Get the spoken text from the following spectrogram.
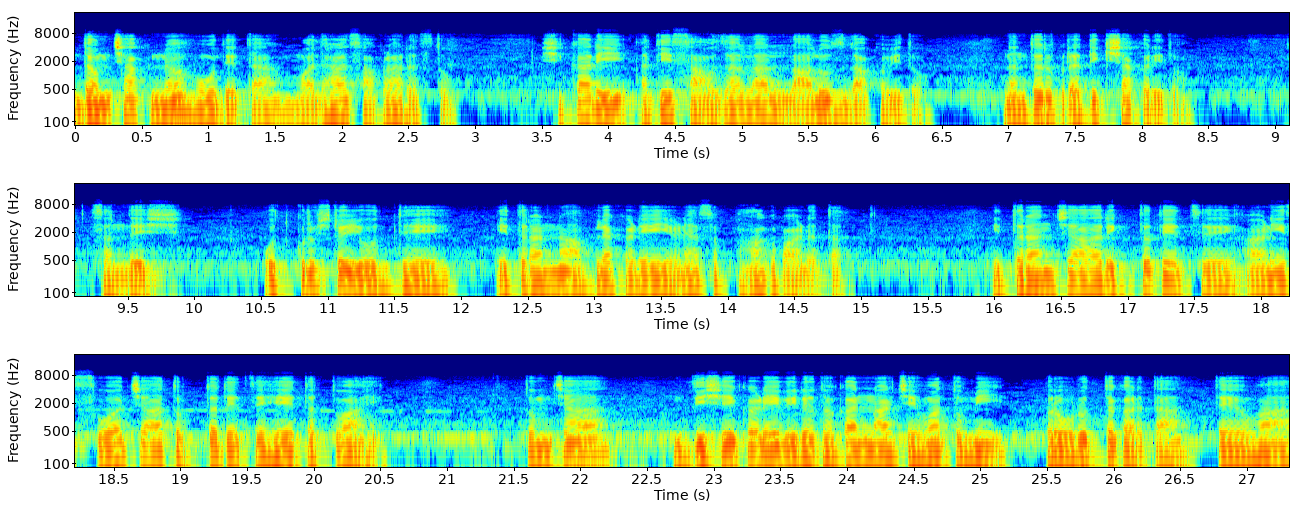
दमछाक न होऊ देता मधाळ सापळा रचतो. शिकारी आधी सावजाला लालूच दाखवितो, नंतर प्रतीक्षा करितो. संदेश: उत्कृष्ट योद्धे इतरांना आपल्याकडे येण्यास भाग पाडतात. इतरांच्या रिक्ततेचे आणि स्वच्या तृप्ततेचे हे तत्त्व आहे. तुमच्या दिशेकडे विरोधकांना जेव्हा तुम्ही प्रवृत्त करता तेव्हा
